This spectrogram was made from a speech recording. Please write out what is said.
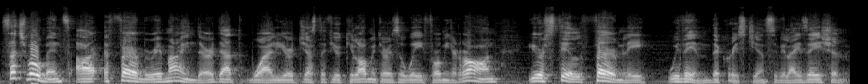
Such moments are a firm reminder that while you're just a few kilometers away from Iran, you're still firmly within the Christian civilization.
